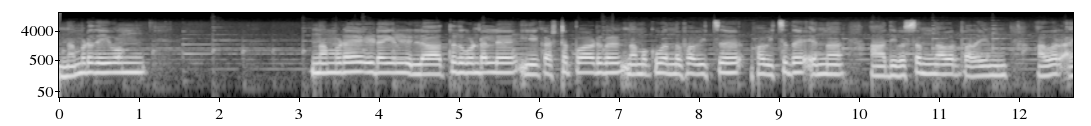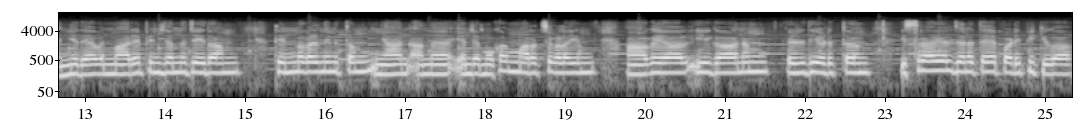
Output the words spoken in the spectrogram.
നമ്മുടെ ദൈവം നമ്മുടെ ഇടയിൽ ഇല്ലാത്തത് കൊണ്ടല്ലേ ഈ കഷ്ടപ്പാടുകൾ നമുക്ക് വന്ന് ഭവിച്ച് ഭവിച്ചത് എന്ന് ആ ദിവസം അവർ പറയും. അവർ അന്യദേവന്മാരെ പിഞ്ചെന്ന് ചെയ്ത. തിന്മകൾ നിമിത്തം ഞാൻ അന്ന് എന്റെ മുഖം മറച്ചു കളയും. ആകയാൽ ഈ ഗാനം എഴുതിയെടുത്ത് ഇസ്രായേൽ ജനത്തെ പഠിപ്പിക്കുക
